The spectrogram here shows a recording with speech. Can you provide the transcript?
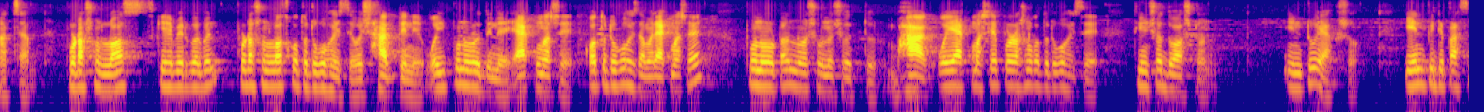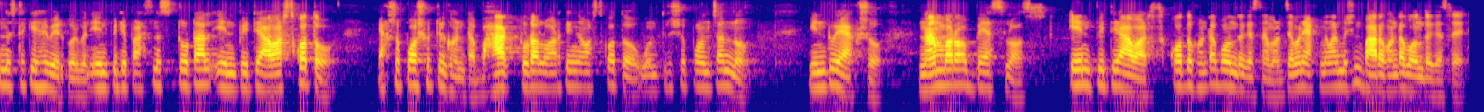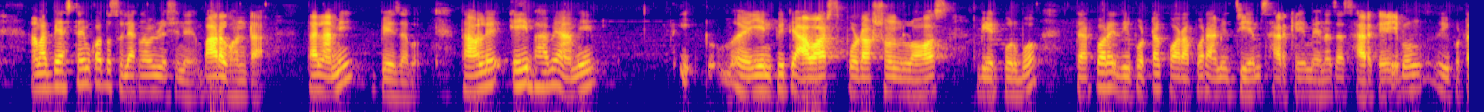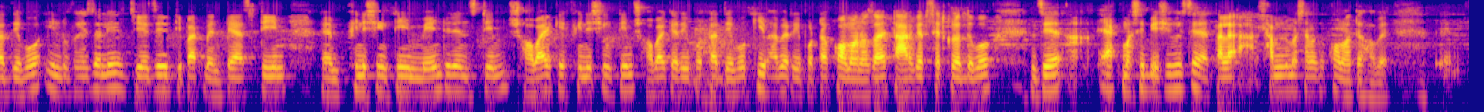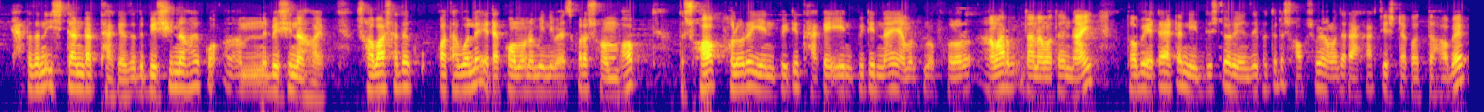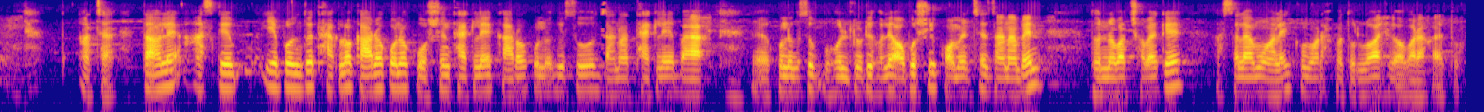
আচ্ছা প্রোডাকশন লস কীভাবে বের করবেন? প্রোডাকশন লস কতটুকু হয়েছে? ওই সাত দিনে, ওই পনেরো দিনে, এক মাসে কতটুকু হয়েছে? আমার এক মাসে পনেরো টন নশো উনসত্তর ভাগ। ওই এক মাসে প্রোডাকশন কতটুকু হয়েছে? তিনশো দশ টন ইন্টু একশো। এনপিটি পার্সেন্টেজটা কীভাবে বের করবেন? NPT percentage total NPT hours কত? একশো পঁয়ষট্টি ঘণ্টা ভাগ টোটাল ওয়ার্কিং আওয়ার্স কত? উনত্রিশশো পঞ্চান্ন ইন্টু একশো। Number of batch loss NPT hours কত ঘণ্টা বন্ধ গেছে আমার? যেমন এক নম্বর মেশিন বারো ঘণ্টা বন্ধ গেছে। আমার বেস্ট টাইম কত ছিল এক নম্বর মেশিনে বারো ঘণ্টা। তাহলে আমি পেয়ে যাব। তাহলে এইভাবে আমি এনপিটি আওয়ার্স প্রোডাকশন লস বের করব। তারপরে রিপোর্টটা করার পরে আমি জিএম স্যারকে ম্যানেজার স্যারকে এবং রিপোর্টটা দেব ইন্ডিভিজুয়ালি যে যে department batch team finishing team maintenance team সবাইকে ফিনিশিং টিম সবাইকে রিপোর্টটা দেব, কীভাবে রিপোর্টটা কমানো যায় টার্গেট সেট করে দেবো যে এক মাসে বেশি হয়েছে, তাহলে সামনের মাসে আমাকে কমাতে হবে। একটা যেন স্ট্যান্ডার্ড থাকে, যদি বেশি না হয় বেশি না হয়। সবার সাথে কথা বলে এটা কমানো মিনিমাইজ করা সম্ভব। তো সব ফ্লোরে এনপিটি থাকে এনপিটি নাই, এমন কোনো ফ্লোর আমার জানা মতে নাই। তবে এটা একটা নির্দিষ্ট রেঞ্জের ভিতরে সবসময় আমাদের রাখার চেষ্টা করতে হবে। আচ্ছা তাহলে আজকে এ পর্যন্ত থাকল। কারও কোনো কোশ্চেন থাকলে, কারও কোনো কিছু জানার থাকলে বা কোনো কিছু ভুল ত্রুটি হলে অবশ্যই কমেন্টসে জানাবেন। ধন্যবাদ সবাইকে। আসসালামু আলাইকুম রহমতুল্লাহ ওবরাকাতুহ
